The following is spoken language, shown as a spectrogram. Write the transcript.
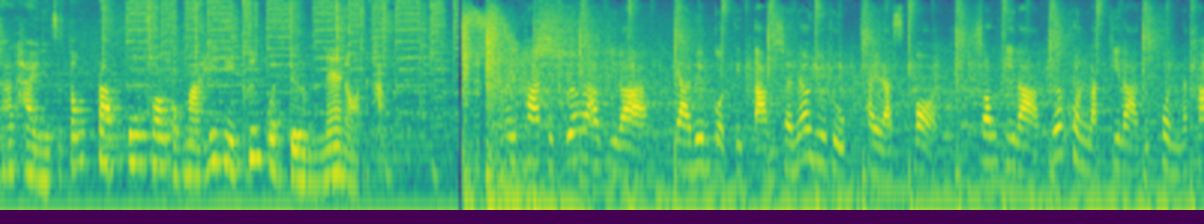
ชาติไทยเนี่ยจะต้องปรับปรุงฟอร์มออกมาให้ดีขึ้นกว่าเดิมแน่นอนค่ะ ลาดทุกเรื่องราวกีฬา อย่าลืมกดติดตามช anel YouTube ไทยรัฐสปอร์ตช่องกีฬาเพื่อคนรักกีฬาทุกคนนะคะ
